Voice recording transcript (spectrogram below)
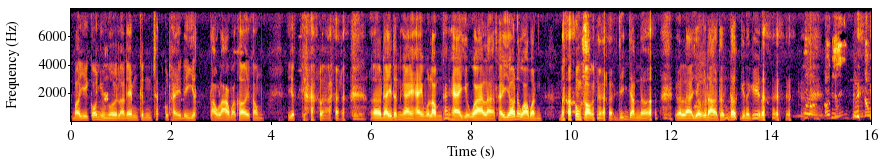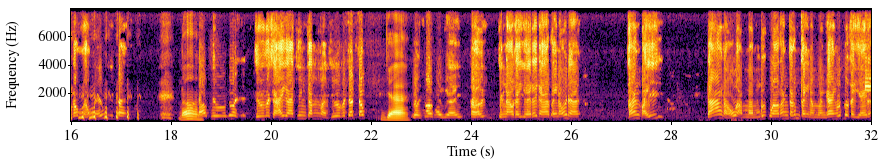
Bởi vì có nhiều người là đem kinh sách của thầy đi dịch tàu lao ba khơi không dịch ra là ờ, đây đến ngày 25 tháng 2 vừa qua là thế giới nó hòa bình. Nó không còn chiến tranh nữa. Rồi là vô cái đời thính đất gì này kia đó. Ờ, nói chuyện gì đâu không không hiểu gì ta. Nó đó chưa có chưa có xảy ra chiến tranh mà chưa có chết chóc. Dạ. Rồi sao thầy về ờ chừng nào thầy về đây nè thầy nói nè. Tháng 7 đá nổ ầm ầm bước qua tháng 8 thầy nằm lằn gan lúc đó thầy về đó.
